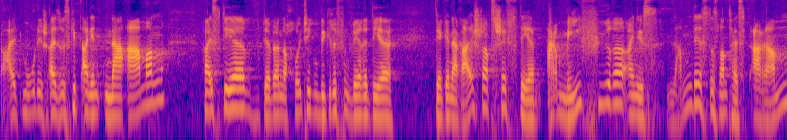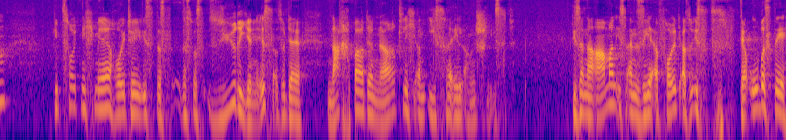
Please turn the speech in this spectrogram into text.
altmodisch. Also es gibt einen Naaman, heißt der, der wäre nach heutigen Begriffen wäre der, der Generalstabschef, der Armeeführer eines Landes. Das Land heißt Aram. Gibt es heute nicht mehr. Heute ist das, das, was Syrien ist, also der Nachbar, der nördlich an Israel anschließt. Dieser Naaman ist ein sehr Erfolg, also ist der oberste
